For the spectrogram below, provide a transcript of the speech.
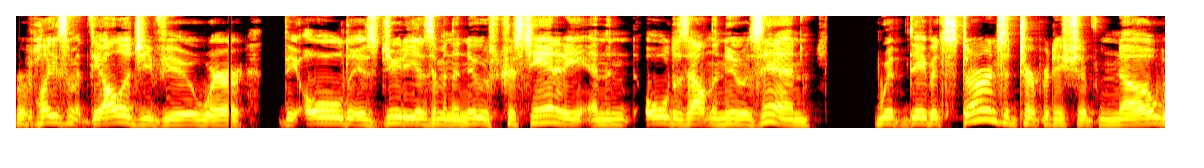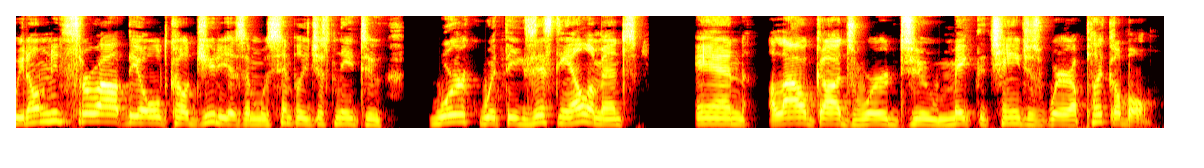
replacement theology view where the old is Judaism and the new is Christianity, and the old is out and the new is in. With David Stern's interpretation of no, we don't need to throw out the old called Judaism. We simply just need to work with the existing elements and allow God's word to make the changes where applicable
